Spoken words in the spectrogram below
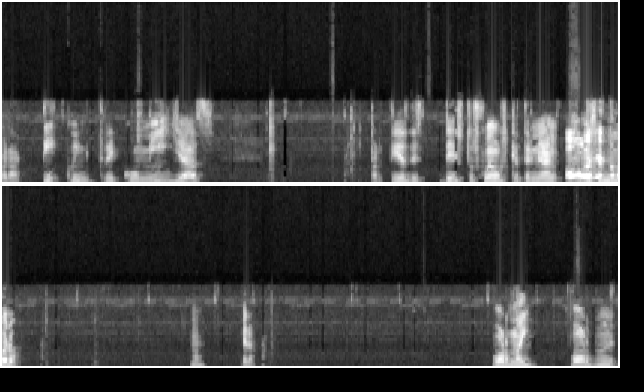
practico, entre comillas, partidas de, estos juegos que terminan... ¡Oh, es el número! No, era. Fortnite, Fortnite.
